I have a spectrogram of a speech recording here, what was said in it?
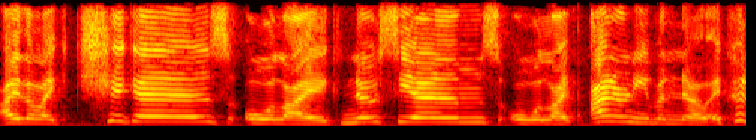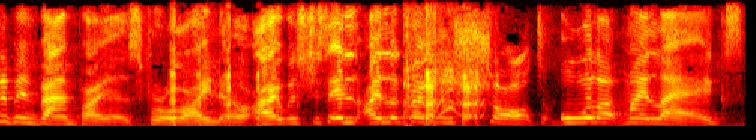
either like chiggers or like no-see-ums or like I don't even know. It could have been vampires for all I know. I was just I looked like I was shot all up my legs.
